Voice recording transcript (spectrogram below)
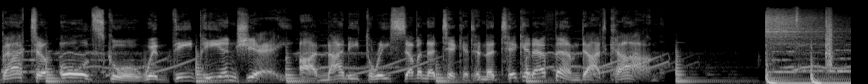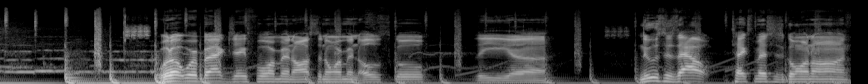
Back to old school with DP and J on 93.7 The Ticket and theticketfm.com. What up? We're back. Jay Foreman, Austin Orman, old school. The uh, news is out. Text message going on.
